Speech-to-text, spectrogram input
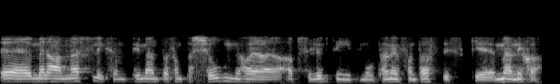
Eh, men annars, liksom, Pimenta som person har jag absolut inget emot. Han är en fantastisk eh, människa.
